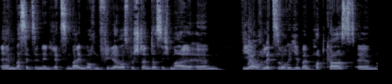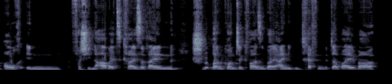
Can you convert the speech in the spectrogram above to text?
ähm, was jetzt in den letzten beiden Wochen viel daraus bestand, dass ich mal, ähm, wie auch letzte Woche hier beim Podcast, ähm, auch in verschiedene Arbeitskreise rein schnuppern konnte, quasi bei einigen Treffen mit dabei war,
